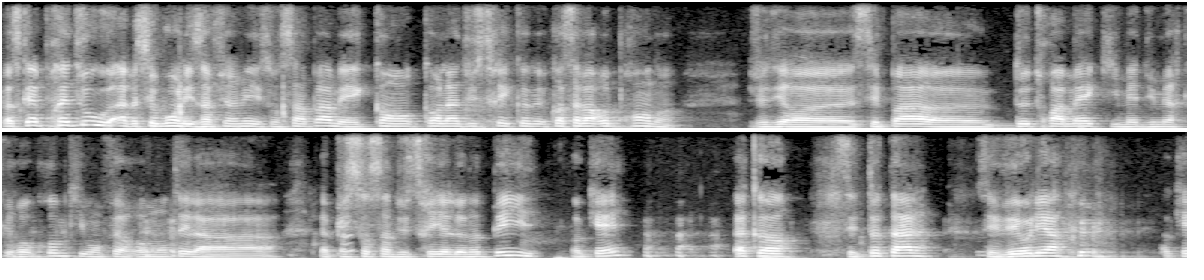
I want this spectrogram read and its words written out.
Parce qu'après tout, ah, parce que bon, les infirmiers, ils sont sympas, mais quand, quand l'industrie, quand ça va reprendre, je veux dire, euh, c'est pas euh, deux, trois mecs qui mettent du mercurochrome qui vont faire remonter la, la puissance industrielle de notre pays. OK? D'accord? C'est total. C'est Veolia. OK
